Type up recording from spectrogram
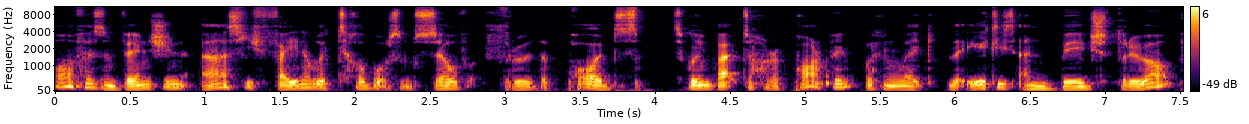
of his invention as he finally teleports himself through the pods. So going back to her apartment looking like the 80s and beige threw up,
